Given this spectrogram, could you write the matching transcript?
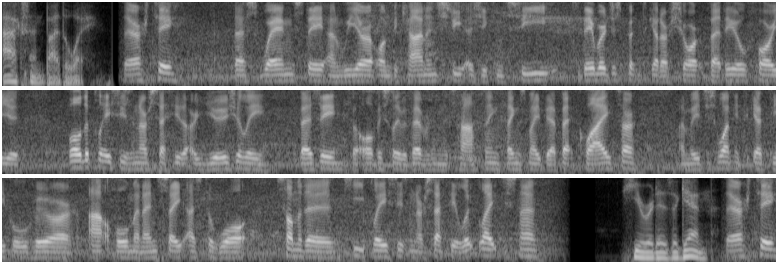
accent, by the way. 30 this Wednesday, and we are on Buchanan Street. As you can see, today we're just putting together a short video for you of all the places in our city that are usually busy, but obviously with everything that's happening, things might be a bit quieter. And we just wanted to give people who are at home an insight as to what some of the key places in our city look like just now. Here it is again. 30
